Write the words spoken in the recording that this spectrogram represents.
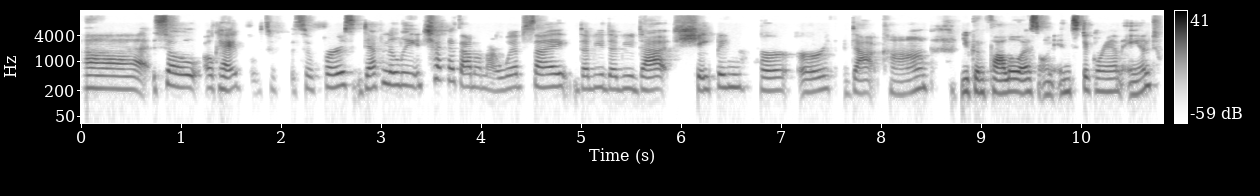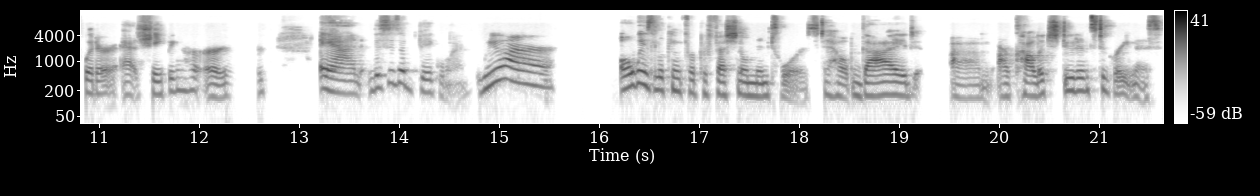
Uh, so okay, so, first, definitely check us out on our website www.shapingherearth.com. You can follow us on Instagram and Twitter at Shaping Her Earth. And this is a big one. We are always looking for professional mentors to help guide um, our college students to greatness.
